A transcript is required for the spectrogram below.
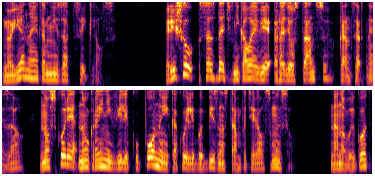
но я на этом не зациклился. Решил создать в Николаеве радиостанцию, концертный зал, но вскоре на Украине ввели купоны, и какой-либо бизнес там потерял смысл. На Новый год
